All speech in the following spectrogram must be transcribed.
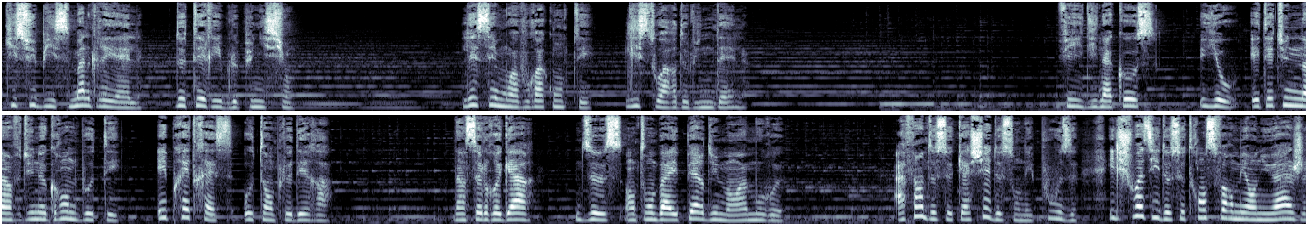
qui subissent malgré elle de terribles punitions. Laissez-moi vous raconter l'histoire de l'une d'elles. Fille d'Inakos, Io était une nymphe d'une grande beauté et prêtresse au temple d'Héra. D'un seul regard, Zeus en tomba éperdument amoureux. Afin de se cacher de son épouse, il choisit de se transformer en nuage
